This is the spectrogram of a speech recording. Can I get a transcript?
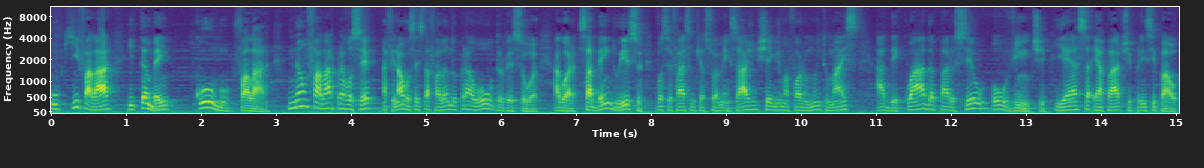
o que falar e também como falar. Não falar para você, afinal você está falando para outra pessoa. Agora, sabendo isso, você faz com que a sua mensagem chegue de uma forma muito mais adequada para o seu ouvinte. E essa é a parte principal.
